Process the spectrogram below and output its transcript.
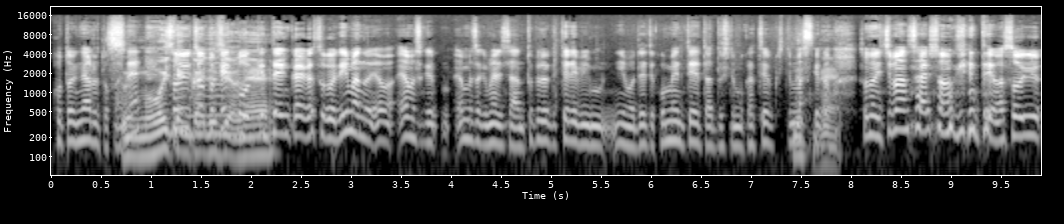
ことになるとかね。すごい展開ですよね結構展開がすごいで、今の山山崎、山崎まりさん、時々テレビにも出てコメンテーターとしても活躍してますけど、ねその一番最初の原点はそういう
